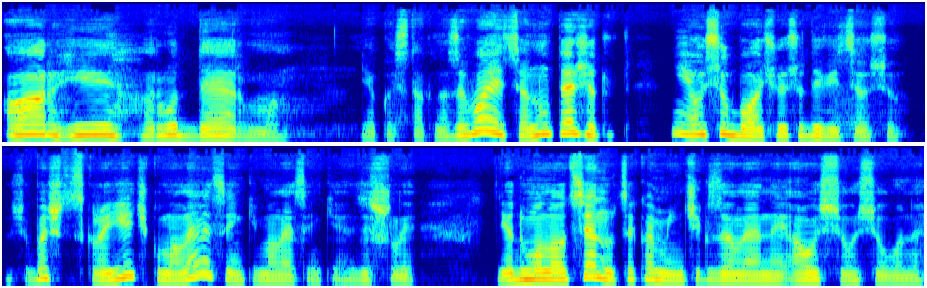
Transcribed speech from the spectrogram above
аргіродерма. Якось так називається. Ну, теж я тут. Ні, ось бачу, ось дивіться, ось. Ось, бачите, з краєчку малесенькі, малесенькі зійшли. Я думала, оце, ну це камінчик зелений, а ось ось вони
